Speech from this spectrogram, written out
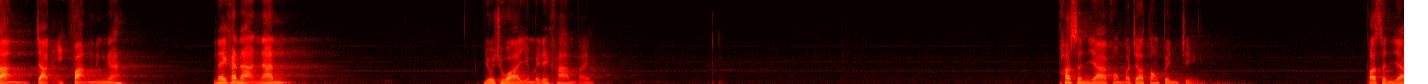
สั่งจากอีกฝั่งหนึ่งนะ ในขณะนั้น โยชวายังไม่ได้ข้ามไป พระสัญญาของพระเจ้าต้องเป็นจริง พระสัญญา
